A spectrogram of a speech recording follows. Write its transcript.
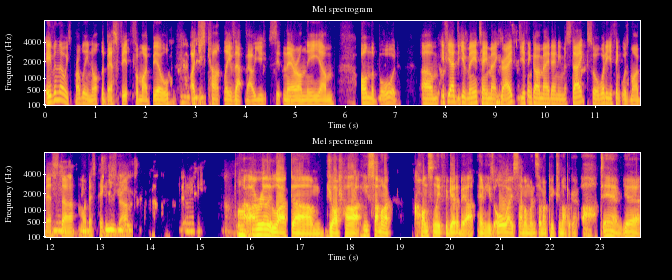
even though he's probably not the best fit for my build. I just can't leave that value sitting there on the um, on the board. Um, if you had to give me a teammate grade, do you think I made any mistakes, or what do you think was my best uh, my best pick this draft? I really liked um, Josh Hart. He's someone I constantly forget about, and he's always someone when someone picks him up, I go, "Oh, damn, yeah."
